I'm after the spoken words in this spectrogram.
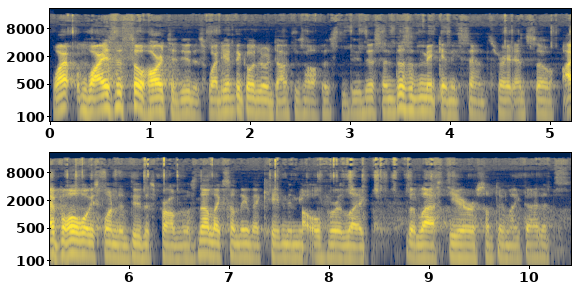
why why is this so hard to do this? Why do you have to go to a doctor's office to do this? And it doesn't make any sense, right? And so I've always wanted to do this problem. It's not like something that came to me over like the last year or something like that. It's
